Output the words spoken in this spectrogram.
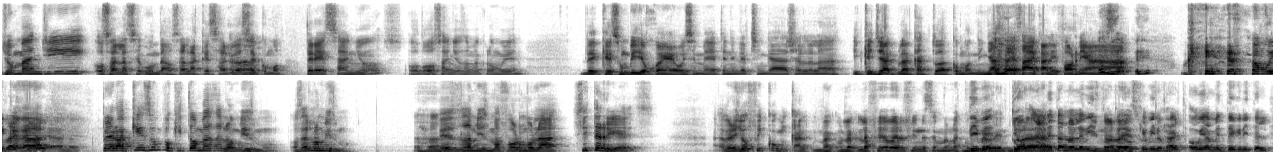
Jumanji, o sea, la segunda, o sea, la que salió Ajá. hace como tres años o dos años, no me acuerdo muy bien. De que es un videojuego y se meten en la chingada, shalala. Y que Jack Black actúa como niña fresa de California. Está muy Sí, cagada. Pero aquí es un poquito más de lo mismo. O sea, es lo mismo. Ajá. Es la misma fórmula. Si te ríes. A ver, yo fui con. cal- La, la fui a ver el fin de semana con Dime, yo la neta no la he visto, pero Kevin. Hart obviamente grita el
